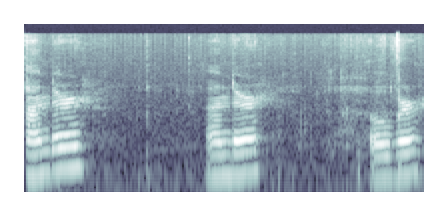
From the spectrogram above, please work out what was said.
under, under, over,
